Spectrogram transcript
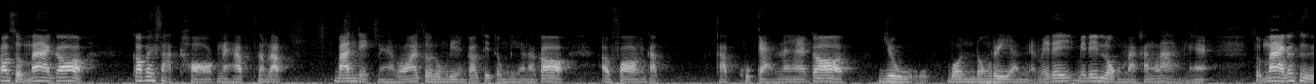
ก็ส่วนมากก็ก็ไปฝากทอกนะครับสำหรับบ้านเด็กนะครับเพราะว่าตัวโรงเรียนก็ติดโรงเรียน แล้วก็เอาฟอร์มกับกับครูแกนนะฮะก็อยู่บนโรงเรียนเนี่ยไม่ได้ไม่ได้ลงมาข้างล่างนะฮะส่วนมากก็คือ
